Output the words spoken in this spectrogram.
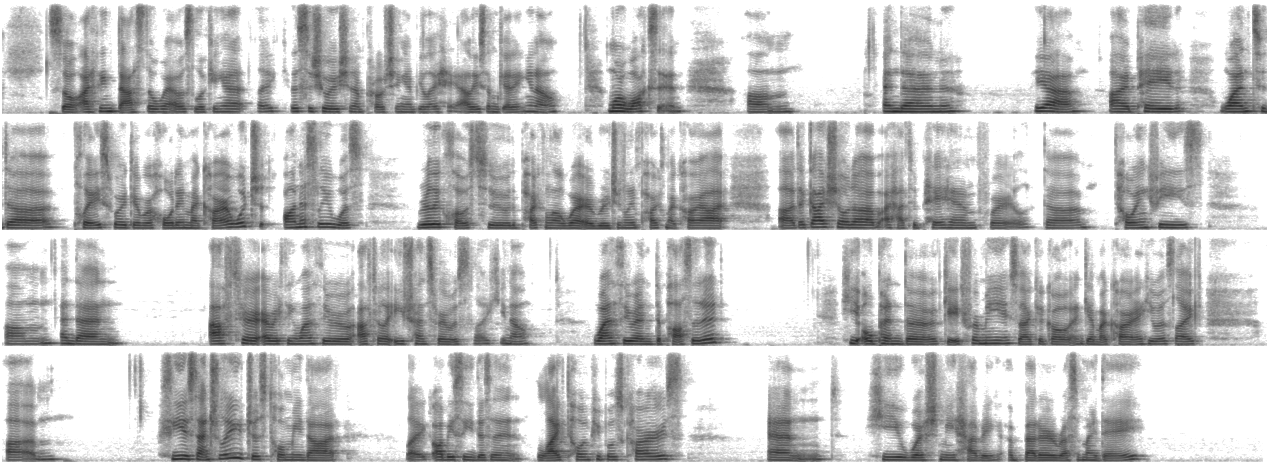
So I think that's the way I was looking at like the situation, approaching and be like, hey, at least I'm getting, you know, more walks in. Um, and then yeah, I paid went to the place where they were holding my car, which honestly was really close to the parking lot where I originally parked my car at. Uh, the guy showed up. I had to pay him for the towing fees. Um, and then after everything went through, after like each transfer was like, you know, went through and deposited, he opened the gate for me so I could go and get my car. And he was like, um, he essentially just told me that like obviously he doesn't like towing people's cars and he wished me having a better rest of my day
